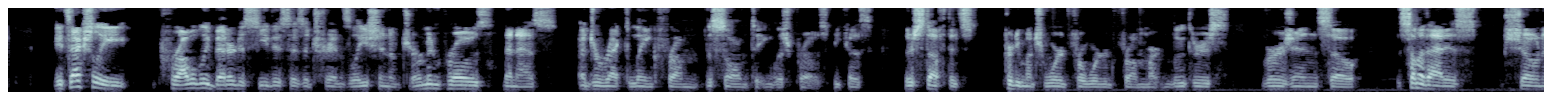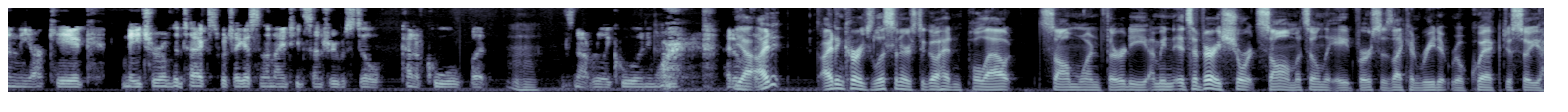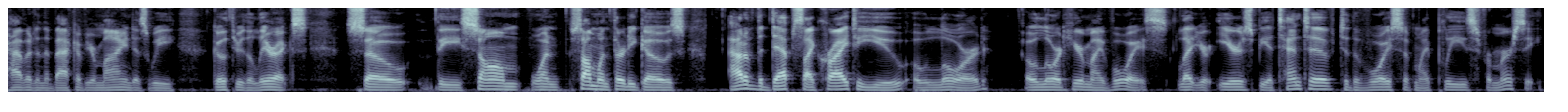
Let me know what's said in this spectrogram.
it's actually probably better to see this as a translation of German prose than as a direct link from the psalm to English prose because there's stuff that's pretty much word for word from Martin Luther's version. So some of that is shown in the archaic nature of the text, which I guess in the 19th century was still kind of cool, but mm-hmm. it's not really cool anymore. I don't Yeah, think. I'd, I'd encourage listeners to go ahead and pull out Psalm 130. I mean, it's a very short psalm. It's only eight verses. I can read it real quick just so you have it in the back of your mind as we go through the lyrics. So the Psalm one Psalm 130 goes, Out of the depths I cry to you, O Lord. O Lord, hear my voice. Let your ears be attentive to the voice of my pleas for mercy.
